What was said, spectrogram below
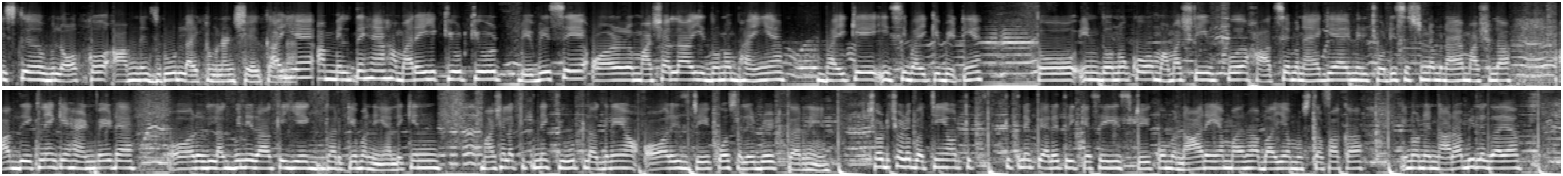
इस ब्लॉग को आपने ज़रूर लाइक कमेंट एंड शेयर करना। आइए अब मिलते हैं हमारे ये क्यूट क्यूट बेबी से और माशाल्लाह ये दोनों भाई हैं, भाई के, इसी भाई के बेटे हैं। तो इन दोनों को मामा शरीफ हाथ से बनाया गया है। मेरी छोटी सिस्टर ने बनाया, माशाल्लाह। आप देख लें कि हैंडमेड है और लग भी नहीं रहा कि ये घर के बने हैं। लेकिन माशाल्लाह कितने क्यूट लग रहे हैं और इस डे को सेलिब्रेट कर रहे हैं। छोटे छोटे बच्चे हैं और कित, कितने प्यारे तरीके से इस डे को मना रहे हैं। मरहबा या मुस्तफ़ा का इन्होंने नारा भी लगाया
